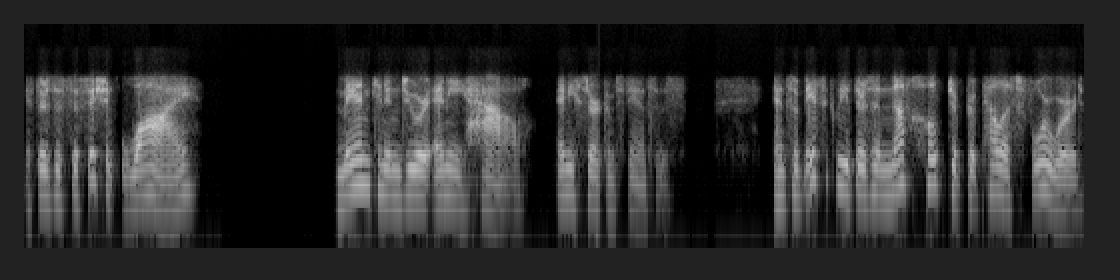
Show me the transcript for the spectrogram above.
if there's a sufficient why, man can endure any how, any circumstances. And so basically, if there's enough hope to propel us forward,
